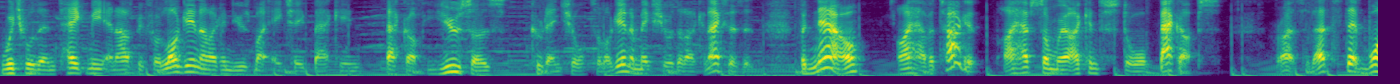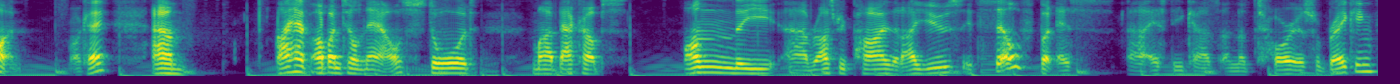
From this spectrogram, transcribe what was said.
which will then take me and ask me for login, and I can use my HA backend backup user's credential to log in and make sure that I can access it. But now I have a target. I have somewhere I can store backups. Right, so that's step one. Okay, um, I have up until now stored my backups on the uh, Raspberry Pi that I use itself, but as uh, SD cards are notorious for breaking.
